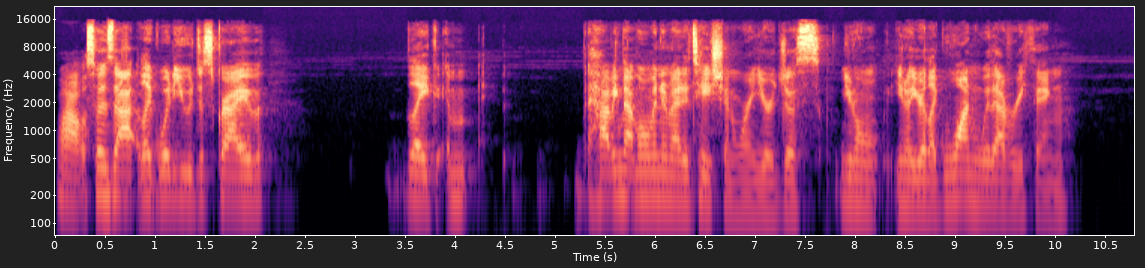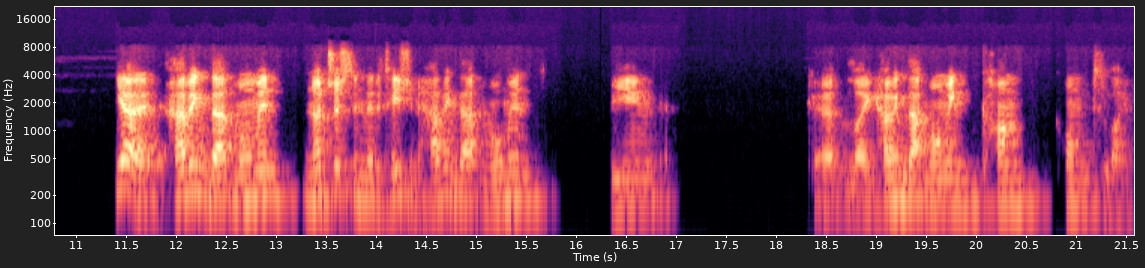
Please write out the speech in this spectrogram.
Wow. So is that like what do you describe like having that moment in meditation where you're just you don't you know you're like one with everything. yeah, having that moment, not just in meditation, having that moment being uh, like having that moment come come to life.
